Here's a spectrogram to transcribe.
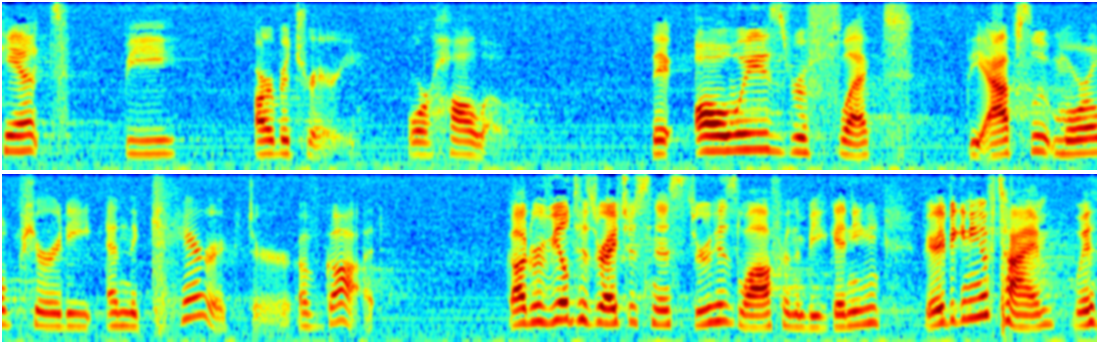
can't be arbitrary or hollow, they always reflect the absolute moral purity and the character of God. God revealed his righteousness through his law from the beginning, very beginning of time with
